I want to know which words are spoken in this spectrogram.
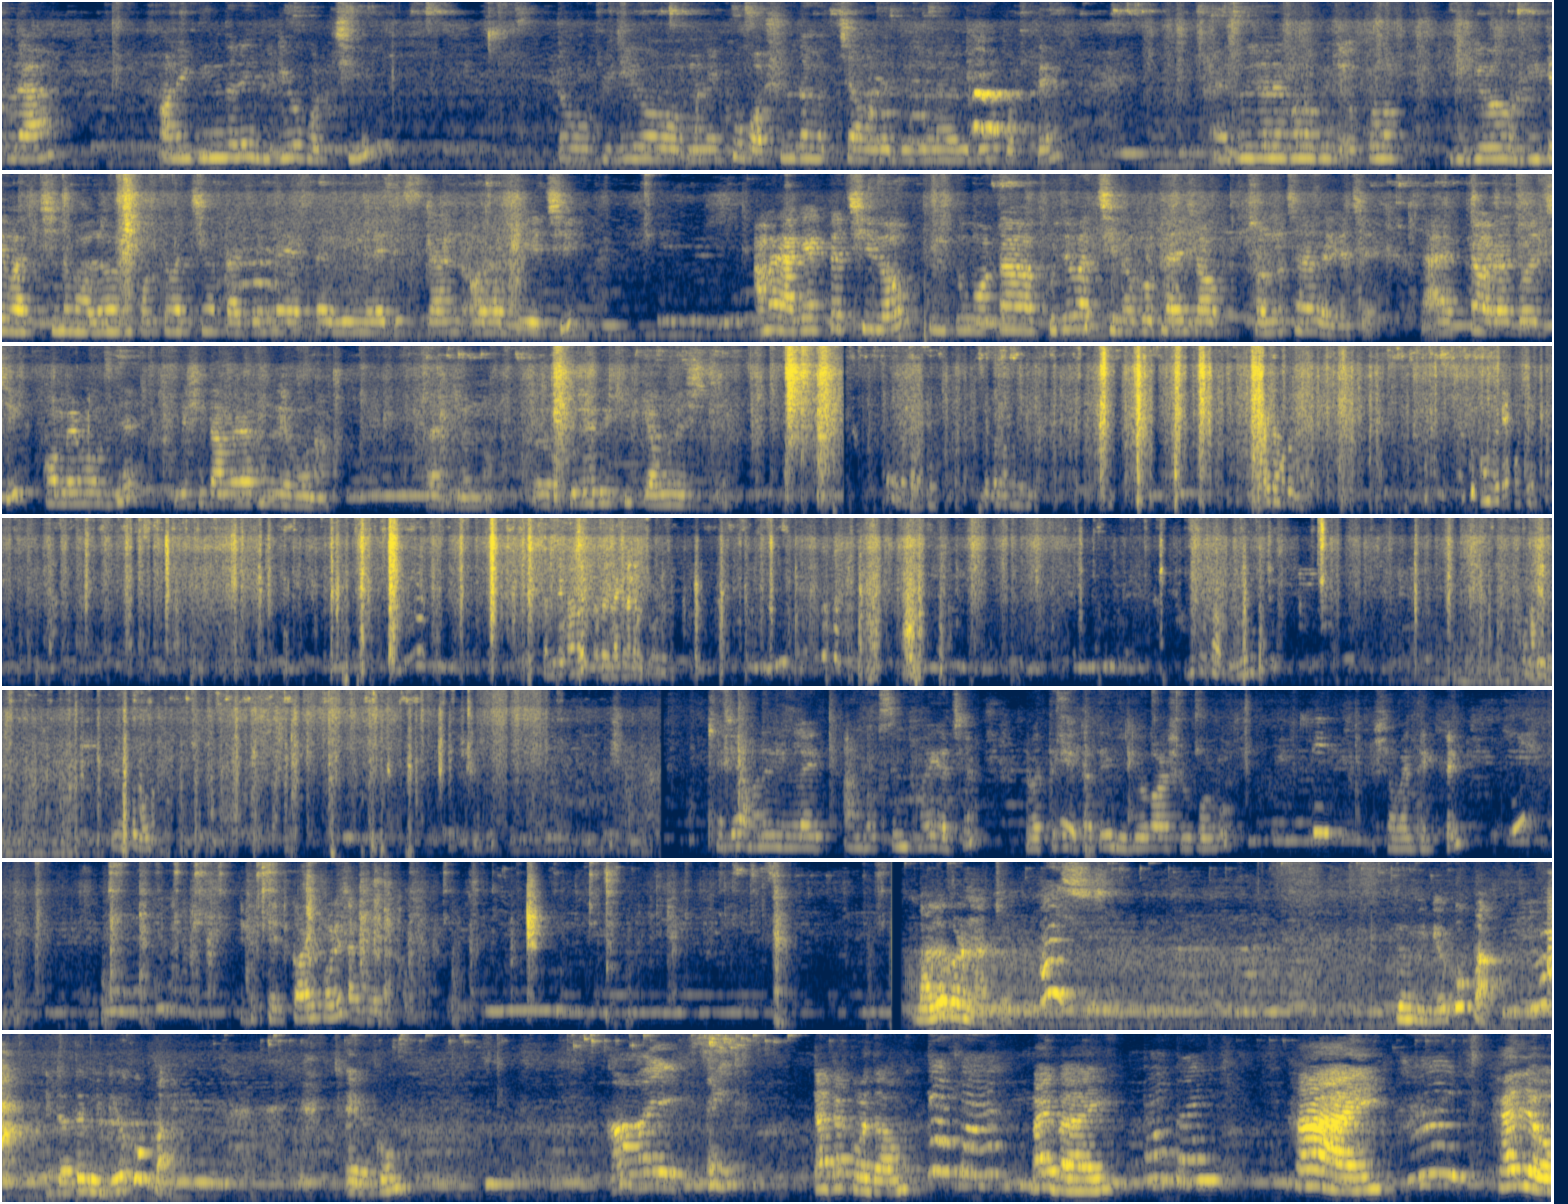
বন্ধুরা অনেক দিন ধরে ভিডিও করছি। তো ভিডিও মানে খুব অসুবিধা হচ্ছে আমাদের দুজনের ভিডিও করতে। দুজনে কোনো ভিডিও কোনো ভিডিও দিতে পারছি না, ভালোভাবে করতে পারছি না, তার জন্য একটা রিং লাইট স্ট্যান্ড অর্ডার দিয়েছি। আমার আগে একটা ছিল, কিন্তু ওটা খুঁজে পাচ্ছি না কোথায়, সব স্বর্ণ ছাড়া হয়ে গেছে। আর একটা অর্ডার করেছি, কমের মধ্যে। বেশি দামের এখন নেব না, তার জন্য। তো খুলে দেখি কেমন এসছে। আমাদের রিং লাইট আনবক্সিং হয়ে গেছে, এবার থেকে এটাতেই ভিডিও করা শুরু করব। সবাই দেখবে এটা সেট করার পরে তারপরে দেখাবো ভালো করে নাচো। তুমি ভিডিও করবা এটাতে ভিডিও করবা এরকম। টাটা করে দাও। Bye bye hi hello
